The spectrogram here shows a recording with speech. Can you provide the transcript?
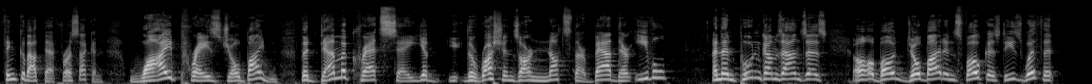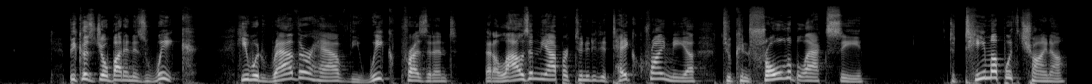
Think about that for a second. Why praise Joe Biden? The Democrats say you, you, the Russians are nuts, they're bad, they're evil. And then Putin comes out and says, oh, Joe Biden's focused, he's with it. Because Joe Biden is weak. He would rather have the weak president that allows him the opportunity to take Crimea, to control the Black Sea, to team up with China,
